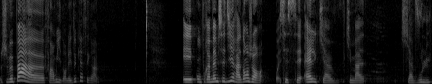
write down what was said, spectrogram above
je veux pas. Euh, enfin, oui, dans les deux cas, c'est grave. Et on pourrait même se dire, Adam, genre, c'est elle qui a, qui, qui a voulu.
